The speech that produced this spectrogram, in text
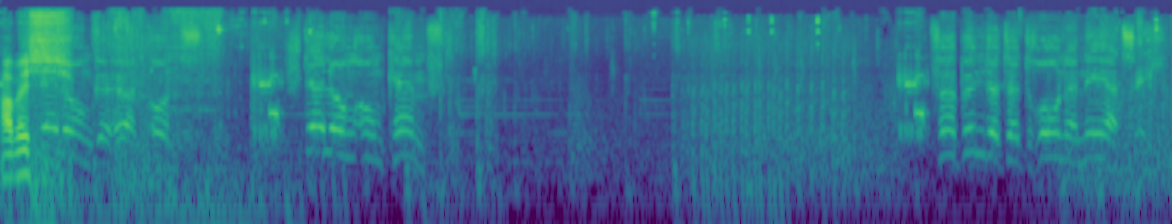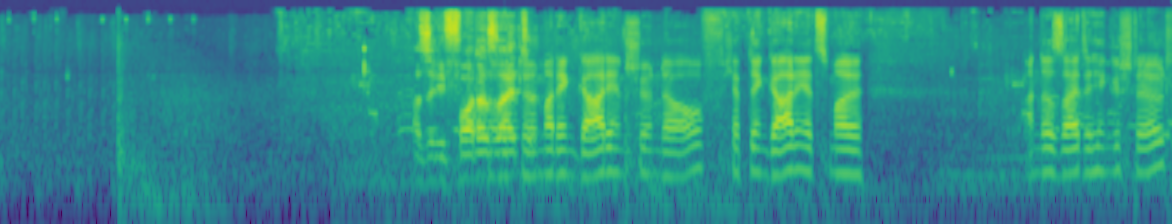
Habe ich. Stellung gehört uns. Stellung umkämpft. Verbündete Drohne nähert sich. Also die Vorderseite. stellen wir den Guardian schön da auf. Ich habe den Guardian jetzt mal andere Seite hingestellt.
